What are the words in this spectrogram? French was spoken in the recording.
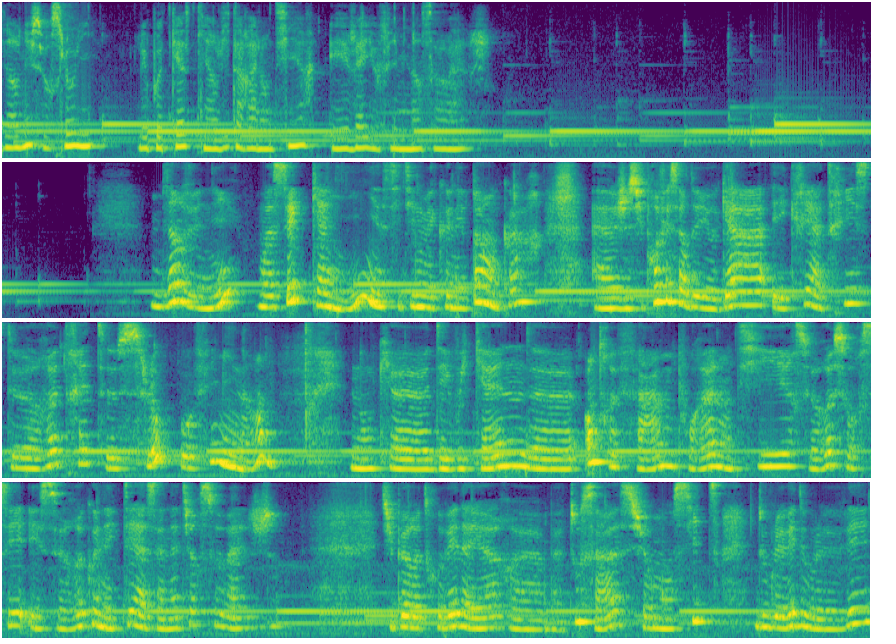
Bienvenue sur Slowly, le podcast qui invite à ralentir et éveille au féminin sauvage. Bienvenue, moi c'est Camille, si tu ne me connais pas encore. Euh, je suis professeure de yoga et créatrice de retraites slow au féminin. Donc euh, des week-ends euh, entre femmes pour ralentir, se ressourcer et se reconnecter à sa nature sauvage. Tu peux retrouver d'ailleurs euh, bah, tout ça sur mon site www.slowly.me.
